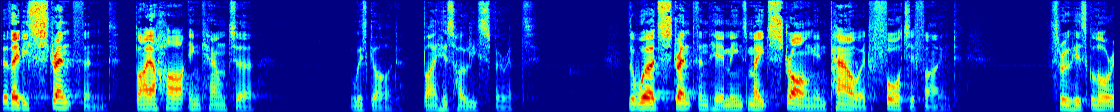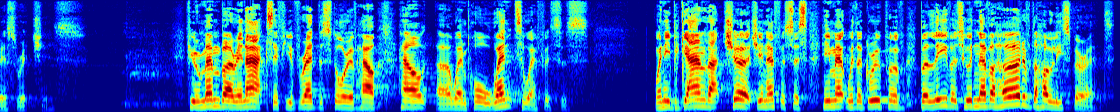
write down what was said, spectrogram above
that they be strengthened by a heart encounter with God by his Holy Spirit. The word strengthened here means made strong, empowered, fortified through his glorious riches. If you remember in Acts, if you've read the story of how, how uh, when Paul went to Ephesus, when he began that church in Ephesus, he met with a group of believers who had never heard of the Holy Spirit.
